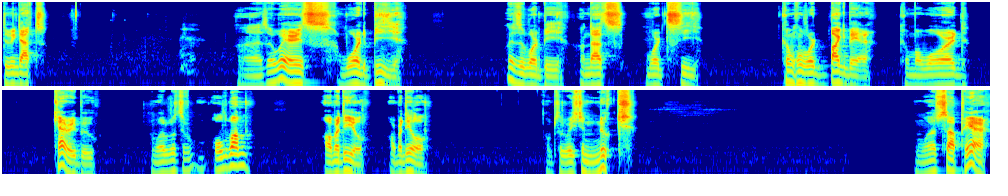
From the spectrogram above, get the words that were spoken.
doing that. Uh, so where is Ward B? Where's Ward B? And that's Ward C. Come Ward Bugbear. Come Ward Caribou. What was the old one? Armadillo. Armadillo. Observation Nook. What's up here?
